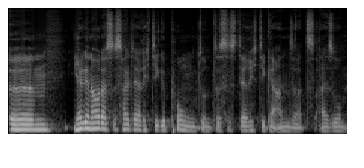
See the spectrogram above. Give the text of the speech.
Ähm, ja, genau, das ist halt der richtige Punkt und das ist der richtige Ansatz. Also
